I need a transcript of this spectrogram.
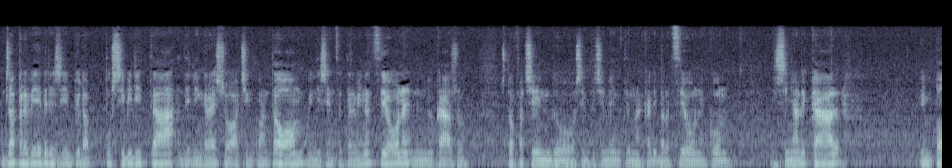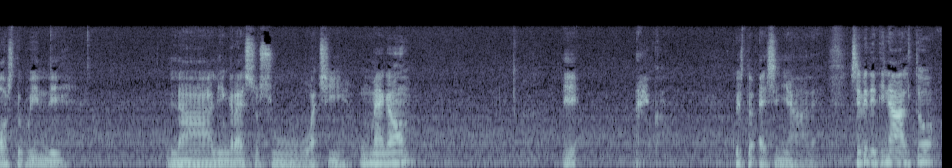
già prevede ad esempio la possibilità dell'ingresso a 50 ohm, quindi senza terminazione, nel mio caso sto facendo semplicemente una calibrazione con il segnale CAL, imposto quindi l'ingresso su AC 1 MΩ e ecco, questo è il segnale. Se vedete in alto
